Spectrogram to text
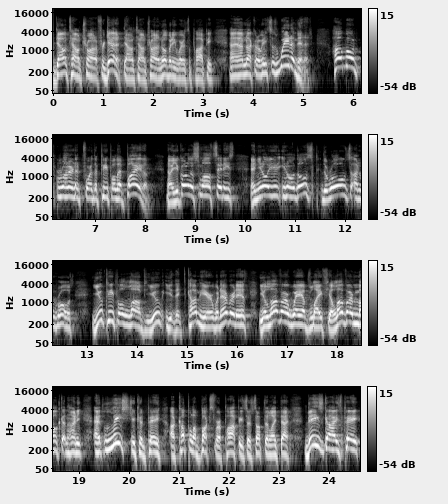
Downtown Toronto, forget it, downtown Toronto. Nobody wears a poppy. And I'm not going to. He says, wait a minute. How about running it for the people that buy them? Now you go to the small cities, and you know, you, you know those the rows on rows. You people love you, you. They come here, whatever it is. You love our way of life. You love our milk and honey. At least you could pay a couple of bucks for poppies or something like that. These guys pay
